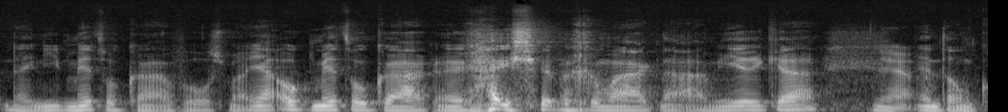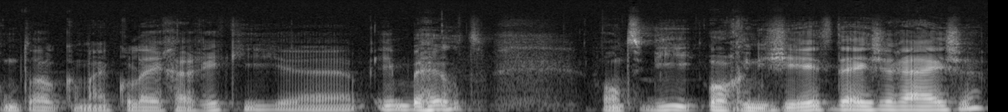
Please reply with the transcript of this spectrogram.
nee niet met elkaar volgens mij, ja ook met elkaar een reis hebben gemaakt naar Amerika. Ja. En dan komt ook mijn collega Ricky uh, in beeld, want die organiseert deze reizen.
